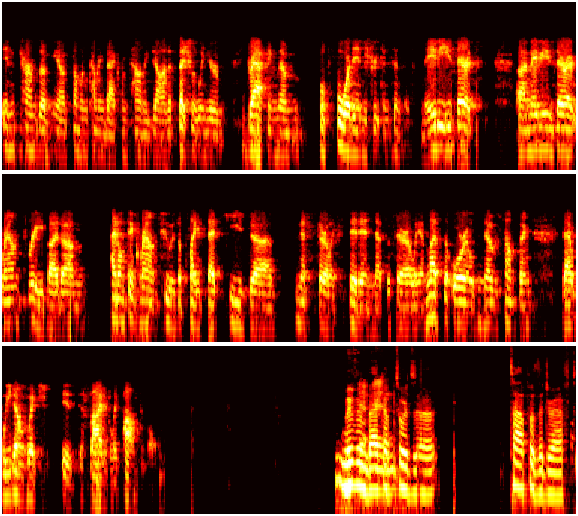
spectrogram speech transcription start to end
in terms of you know someone coming back from Tommy John, especially when you're drafting them before the industry consensus. Maybe he's there at uh, maybe he's there at round three, but um, I don't think round two is a place that he'd uh, necessarily fit in necessarily, unless the Orioles know something that we don't, which is decidedly possible. Moving yeah, back and... up towards the top of the draft,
